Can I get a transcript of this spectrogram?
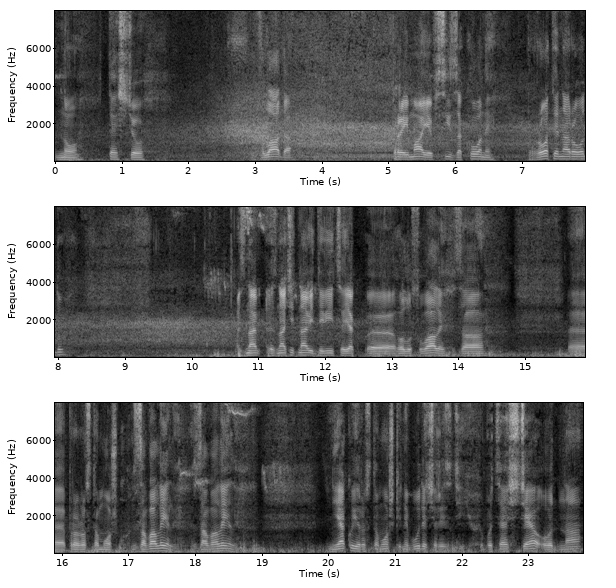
Но те, що влада приймає всі закони проти народу, значить навіть дивіться, як е, голосували за е, про Ростомошку. Завалили, завалили. ніякої розтаможки не буде через дію, бо це ще одна,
